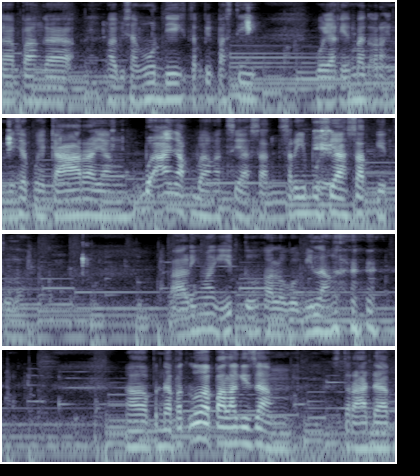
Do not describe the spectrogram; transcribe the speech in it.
nggak apa nggak nggak bisa mudik? Tapi pasti gue yakin banget orang Indonesia punya cara yang banyak banget siasat seribu Iya. siasat gitu loh. Paling mah gitu kalau gue bilang. Eh, pendapat lu apa lagi Zam terhadap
